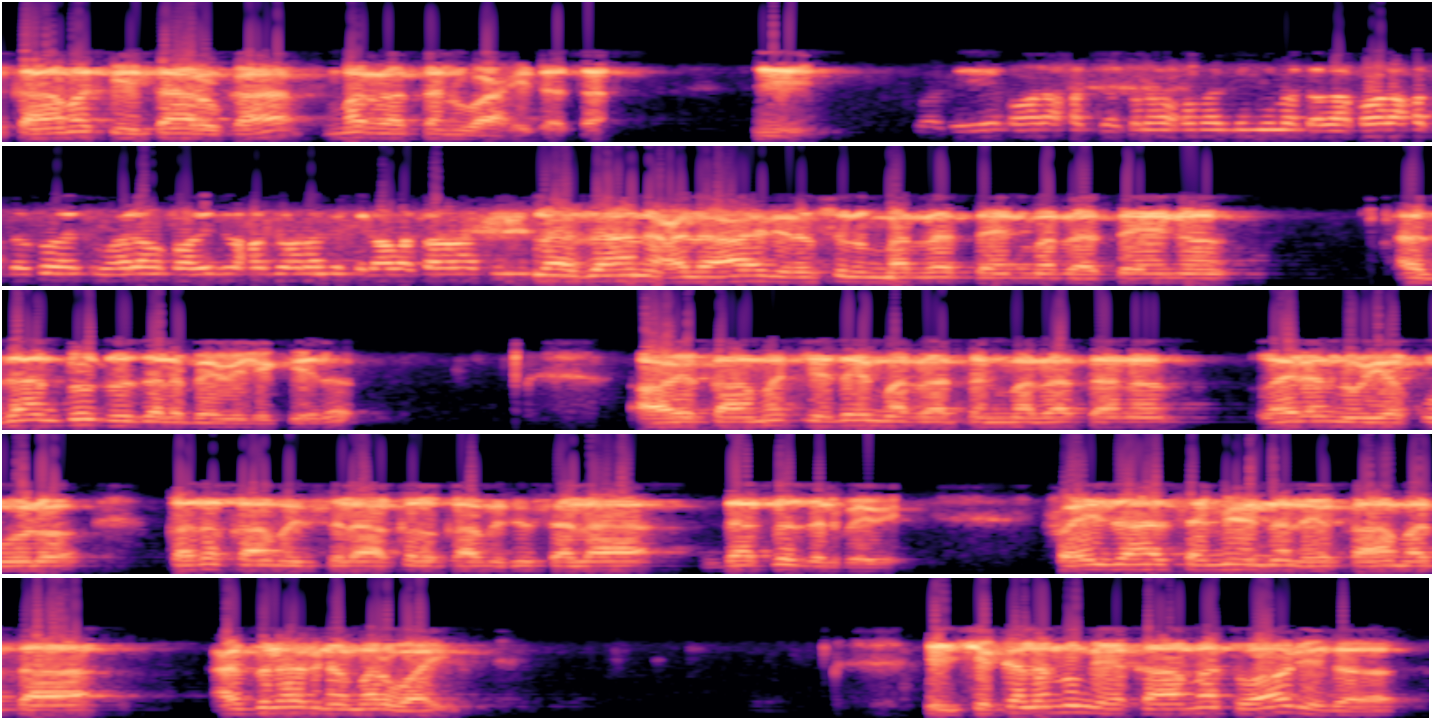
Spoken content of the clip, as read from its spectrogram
اقامت تارو کا مرتن واحدتا وبه قال حدثنا حمد بن مسعود قال حدثنا اسماعيل عن خالد الحج عن ابي قلابه الاذان على عهد رسول مرتين مرتين اذان دو دو ځله به ویل کېده او اقامت چې ده مرتن مرتن غیر انه یقول قد قام الصلاه قد قامت الصلاه دا ځل به وي فاذا سمعنا الاقامه عبد الله بن عمر وای چې کله موږ اقامت واورید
